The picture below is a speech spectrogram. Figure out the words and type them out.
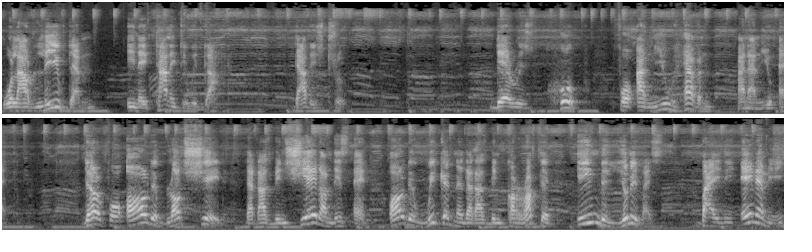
will outlive them in eternity with God. That is true. There is hope for a new heaven and a new earth. Therefore, all the bloodshed that has been shed on this earth, all the wickedness that has been corrupted in the universe, by the enemy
